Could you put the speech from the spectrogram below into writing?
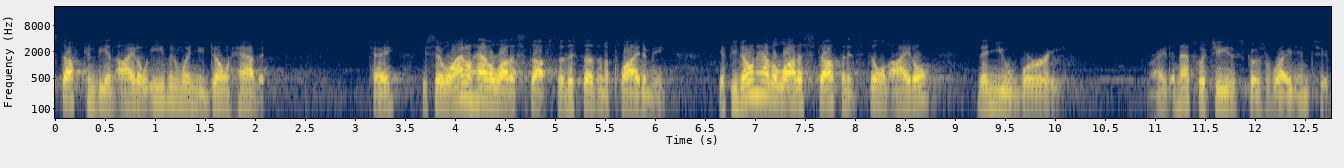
stuff can be an idol even when you don't have it. Okay? You say, well, I don't have a lot of stuff, so this doesn't apply to me. If you don't have a lot of stuff and it's still an idol, then you worry right? And that's what Jesus goes right into.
